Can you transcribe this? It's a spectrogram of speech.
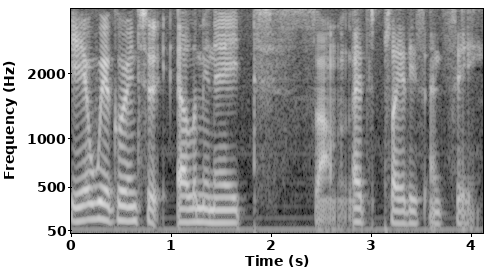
Here we're going to eliminate some. Let's play this and see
